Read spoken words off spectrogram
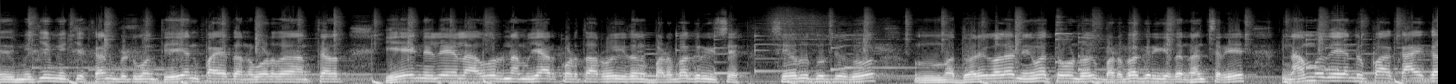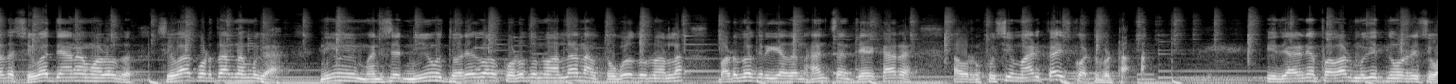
ಇದು ಮಿಕ್ಕಿ ಮಿಕ್ಕಿ ಕಣ್ಣು ಬಿಟ್ಕೊಂತ ಏನು ಇದು ಅನ್ಕೊಡ್ದ ಅಂತೇಳಿ ಏನಿಲ್ಲ ಇಲ್ಲ ಅವ್ರು ನಮ್ಗೆ ಯಾರು ಕೊಡ್ತಾರೋ ಇದನ್ನು ಬಡಬಗ್ರಿಗೆ ಸೇ, ಸೇರು ದುಡ್ಡಿದು ದೊರೆಗಳ ನೀವೇ ತೊಗೊಂಡೋಗಿ ಬಡಬಗ್ರಿಗೆ ಇದನ್ನು ಹಂಚ್ರಿ. ನಮ್ಮದು ಏನರಪ್ಪ, ಕಾಯಕದ ಶಿವ ಧ್ಯಾನ ಮಾಡೋದು, ಶಿವ ಕೊಡ್ತಾರೆ ನಮ್ಗೆ. ನೀವು ಮನುಷ್ಯ, ನೀವು ದೊರೆಗಳು ಕೊಡೋದೂ ಅಲ್ಲ, ನಾವು ತೊಗೊಳೋದೂ ಅಲ್ಲ, ಬಡಬಗ್ರಿಗೆ ಅದನ್ನು ಹಂಚ್ ಅಂತ ಹೇಳ್ಕಾರ. ಅವ್ರನ್ನ ಖುಷಿ ಮಾಡಿ ಕಳಿಸ್ಕೊಟ್ಬಿಟ್ಟ ಇದು ಎರಡನೇ ಪವಾಡ ಮುಗೀತು ನೋಡ್ರಿ ಶಿವ.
